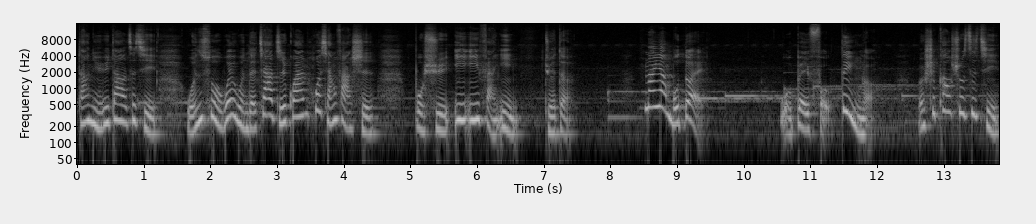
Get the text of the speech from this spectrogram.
当你遇到自己闻所未闻的价值观或想法时，不需一一反应。觉得那样不对，我被否定了，而是告诉自己：“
